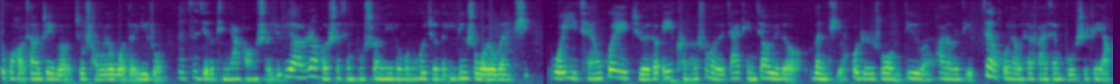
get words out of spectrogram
似乎好像这个就成为我的一种对自己的评价方式。就遇到任何事情不顺利的，我都会觉得一定是我有问题。我以前会觉得，哎，可能是我的家庭教育的问题，或者是说我们地域文化的问题。再后来，我才发现不是这样，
